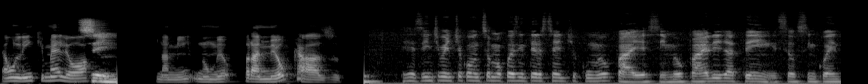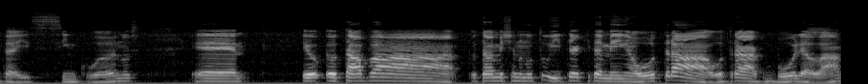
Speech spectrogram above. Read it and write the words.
É um link melhor Sim. na minha, no meu, para meu caso. recentemente aconteceu uma coisa interessante com meu pai, assim, meu pai ele já tem seus 55 anos. É, eu, eu tava. Eu tava mexendo no Twitter, que também é outra, outra bolha lá.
